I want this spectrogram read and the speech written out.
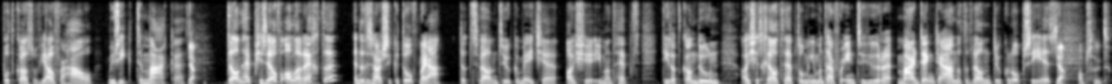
podcast of jouw verhaal muziek te maken. Ja. Dan heb je zelf alle rechten en dat is hartstikke tof. Maar ja, dat is wel natuurlijk een beetje als je iemand hebt die dat kan doen. Als je het geld hebt om iemand daarvoor in te huren. Maar denk eraan dat het wel natuurlijk een optie is. ja, absoluut.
